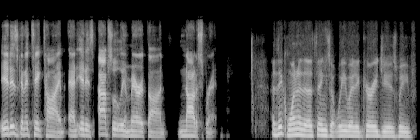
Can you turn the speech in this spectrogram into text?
it is going to take time and it is absolutely a marathon, not a sprint. I think one of the things that we would encourage you is we've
